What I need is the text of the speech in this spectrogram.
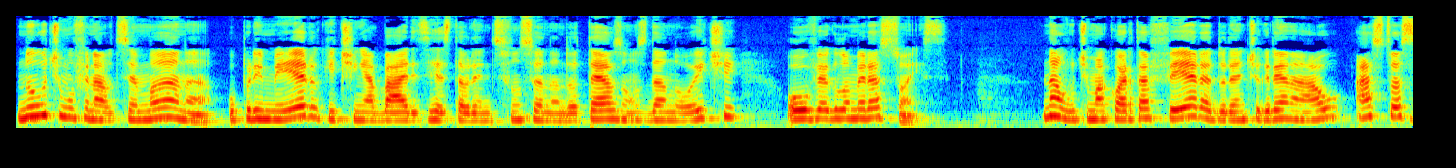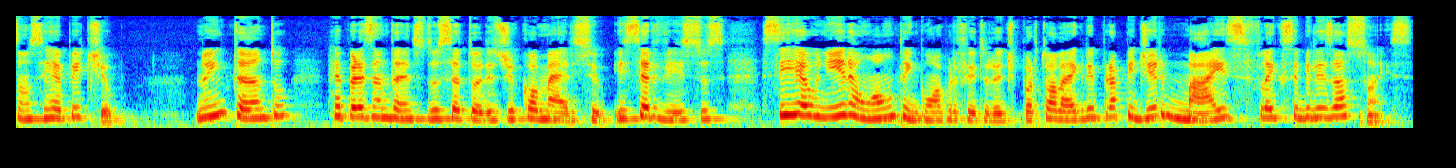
No último final de semana, o primeiro que tinha bares e restaurantes funcionando até as 11 da noite, houve aglomerações. Na última quarta-feira, durante o Grenal, a situação se repetiu. No entanto, representantes dos setores de comércio e serviços se reuniram ontem com a Prefeitura de Porto Alegre para pedir mais flexibilizações.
